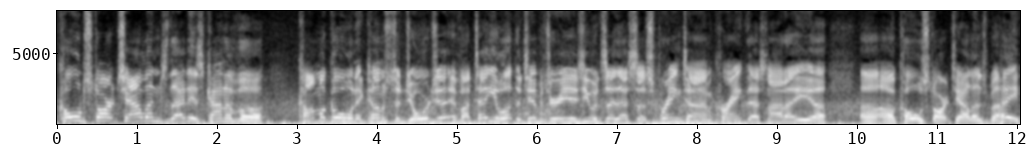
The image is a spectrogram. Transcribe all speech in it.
cold start challenge, that is kind of uh, comical when it comes to Georgia. If I tell you what the temperature is, you would say that's a springtime crank. That's not a, uh, a cold start challenge. But hey,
